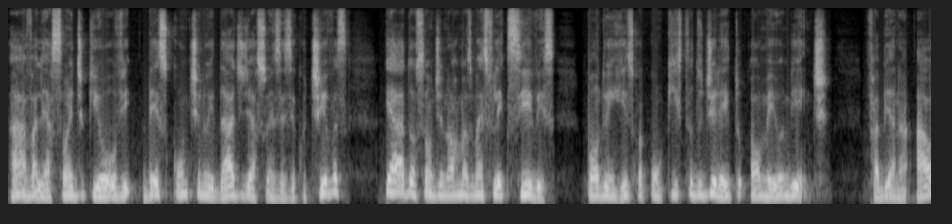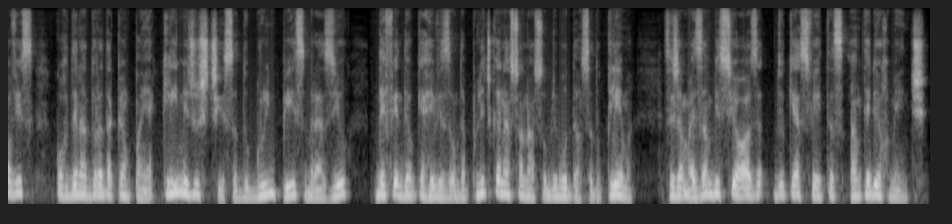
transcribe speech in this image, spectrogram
a avaliação é de que houve descontinuidade de ações executivas e a adoção de normas mais flexíveis, pondo em risco a conquista do direito ao meio ambiente. Fabiana Alves, coordenadora da campanha Clima e Justiça do Greenpeace Brasil, defendeu que a revisão da Política Nacional sobre Mudança do Clima seja mais ambiciosa do que as feitas anteriormente.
